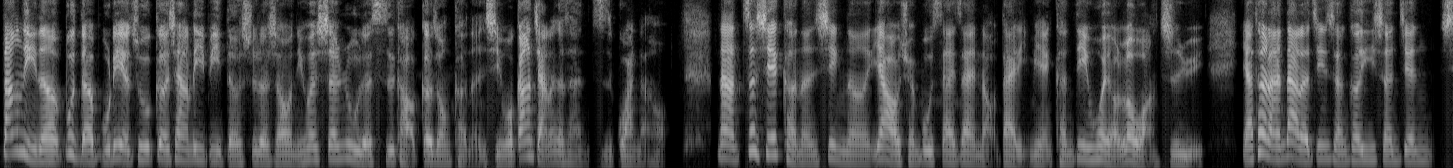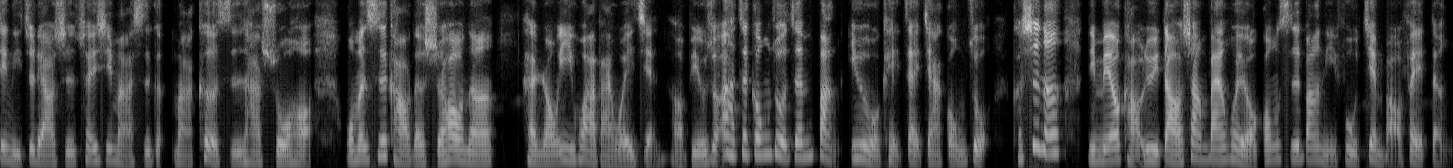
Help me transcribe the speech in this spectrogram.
当你呢不得不列出各项利弊得失的时候，你会深入的思考各种可能性。我刚刚讲那个是很直观的哈，那这些可能性呢，要全部塞在脑袋里面，肯定会有漏网之鱼。亚特兰大的精神科医生兼心理治疗师崔西马斯克马克斯他说哈，我们思考的时候呢。很容易化繁为简啊，比如说啊，这工作真棒，因为我可以在家工作。可是呢，你没有考虑到上班会有公司帮你付健保费等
